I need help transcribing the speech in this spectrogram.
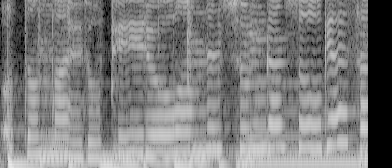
어떤 말도 필요 없는 순간 속에서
